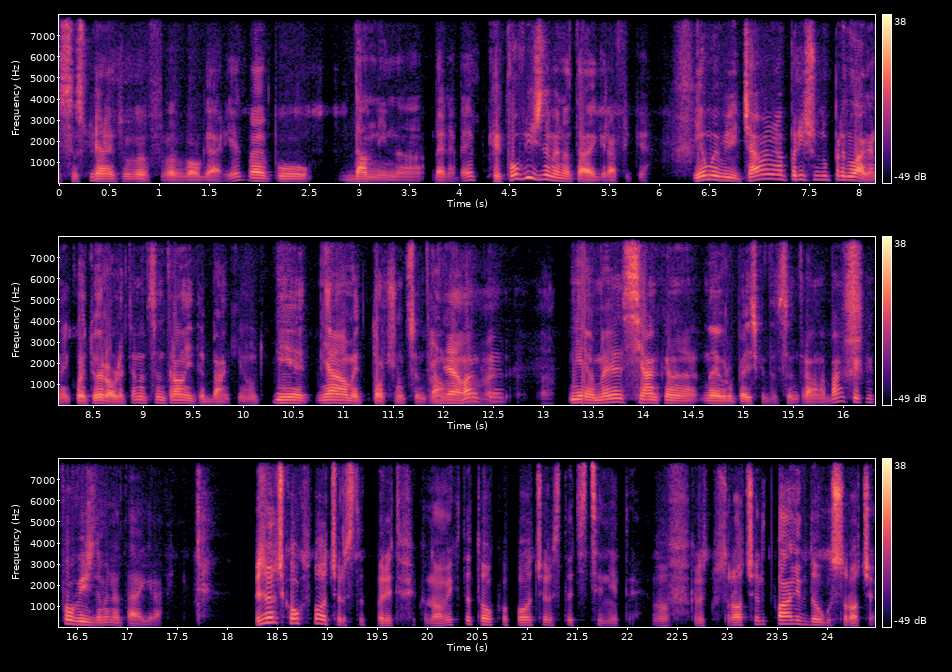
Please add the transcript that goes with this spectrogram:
състоянието в, в България. Това е по данни на БНБ. Какво виждаме на тая графика? Имаме увеличаване на паричното предлагане, което е ролята на централните банки, но ние нямаме точно централна нямаме, банка. Да. Ние имаме сянка на, на Европейската централна банка. Какво виждаме на тая графика? Виждаме, че колкото повече растат парите в економиката, толкова повече растат и цените. В краткосрочен план и в дългосрочен.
